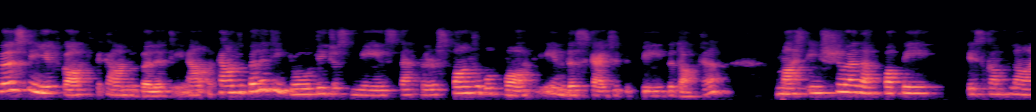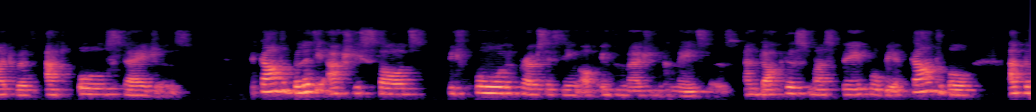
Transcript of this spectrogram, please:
Firstly, you've got accountability. Now, accountability broadly just means that the responsible party, in this case it would be the doctor, must ensure that POPI is complied with at all stages. Accountability actually starts before the processing of information commences, and doctors must therefore be accountable at the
